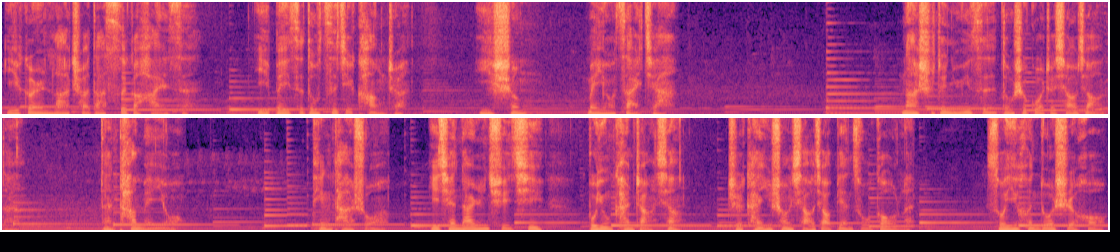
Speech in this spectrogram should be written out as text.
一个人拉扯大四个孩子，一辈子都自己扛着，一生。没有在家。那时的女子都是裹着小脚的，但她没有。听她说，以前男人娶妻不用看长相，只看一双小脚便足够了，所以很多时候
